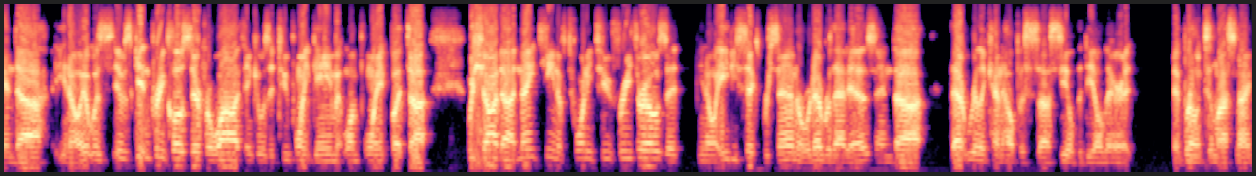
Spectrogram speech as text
And uh, you know it was it was getting pretty close there for a while. I think it was a two point game at one point, but uh, we shot uh, 19 of 22 free throws at you know 86 percent or whatever that is, and uh, that really kind of helped us uh, seal the deal there at, at Burlington last night.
